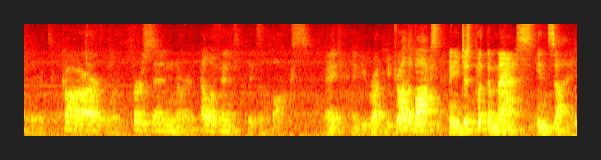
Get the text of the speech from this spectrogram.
whether it's a car or a person or an elephant, it's a box. Okay, and you, you draw the box and you just put the mass inside.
